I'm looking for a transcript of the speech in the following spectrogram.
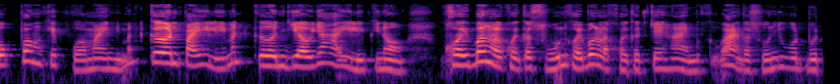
ปกป้องแค่ผัวใหม่นี่มันเกินไปอีหลีมันเกินเยียวยาอีหลีพี่น้องข่อยเบิ่งล้วข่อยกระสูนข่อยเบิ่งล้วข่อยก็ใจหายมือวานกระสูนอยู่บุด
